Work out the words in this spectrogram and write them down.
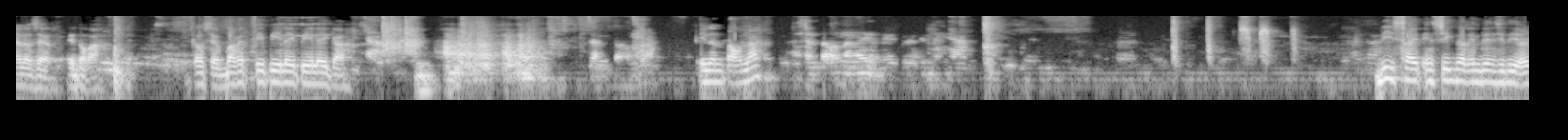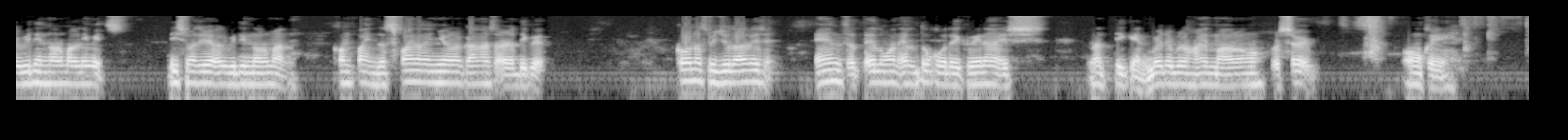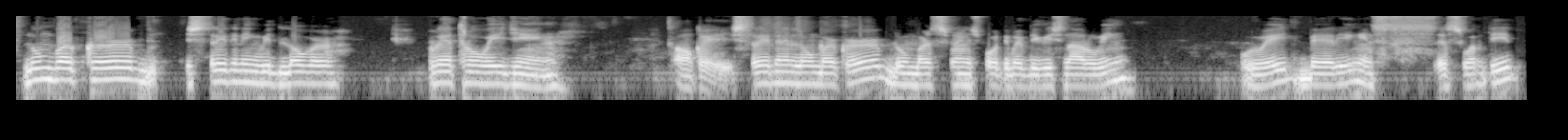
Hello, sir. Ito ka. Ikaw, sir, bakit pipilay-pilay ka? Isang taon na. Ilan taon na? Isang taon na ngayon, eh, pwede na yan. These height and signal intensity are within normal limits. These material are within normal. Confined. The spinal and neural canals are adequate. Conus medullaris ends at L1, L2. Coda equina is not thickened. Vertebral height marrow preserved. Okay. Lumbar curve straightening with lower retrowaging. Okay. Straightening lumbar curve. Lumbar spine is 45 degrees narrowing. Weight bearing is S1 tip.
